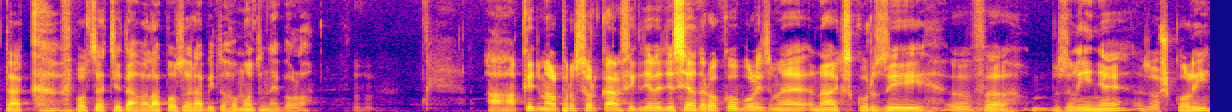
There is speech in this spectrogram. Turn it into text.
tak v podstate dávala pozor, aby toho moc nebolo. A keď mal profesor Karfik 90 rokov, boli sme na exkurzii v Zlíne zo školy,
